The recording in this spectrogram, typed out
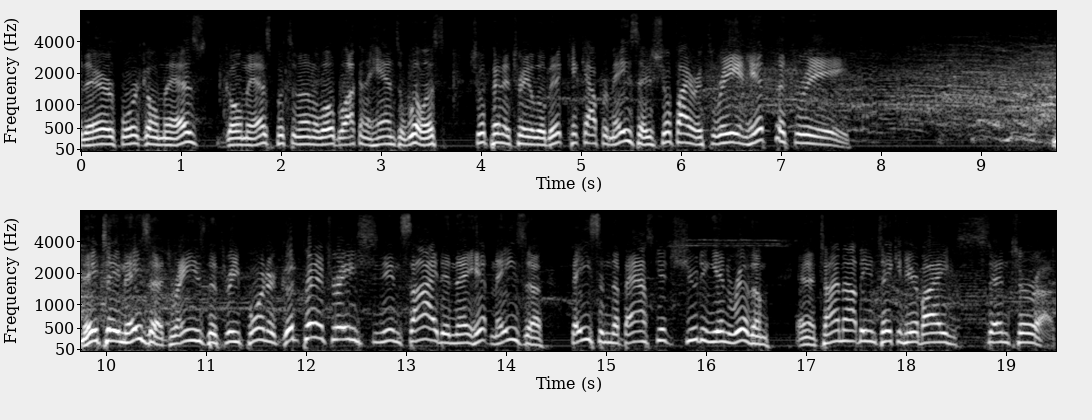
there for Gomez. Gomez puts it on a low block in the hands of Willis. She'll penetrate a little bit. Kick out for Mesa. She'll fire a three and hit the three. Nate Mesa drains the three-pointer. Good penetration inside, and they hit Mesa facing the basket, shooting in rhythm, and a timeout being taken here by Centura.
